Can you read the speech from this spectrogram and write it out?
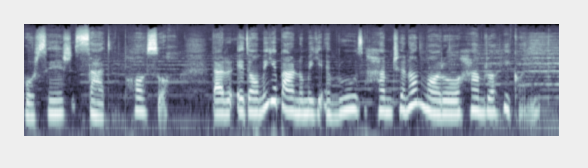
پرسش 100 پاسخ. در ادامه برنامه امروز همچنان ما رو همراهی کنید.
